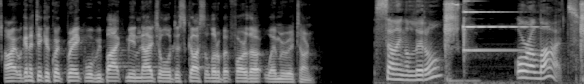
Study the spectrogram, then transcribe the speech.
All right, we're going to take a quick break. We'll be back. Me and Nigel will discuss a little bit further when we return. Selling a little or a lot?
